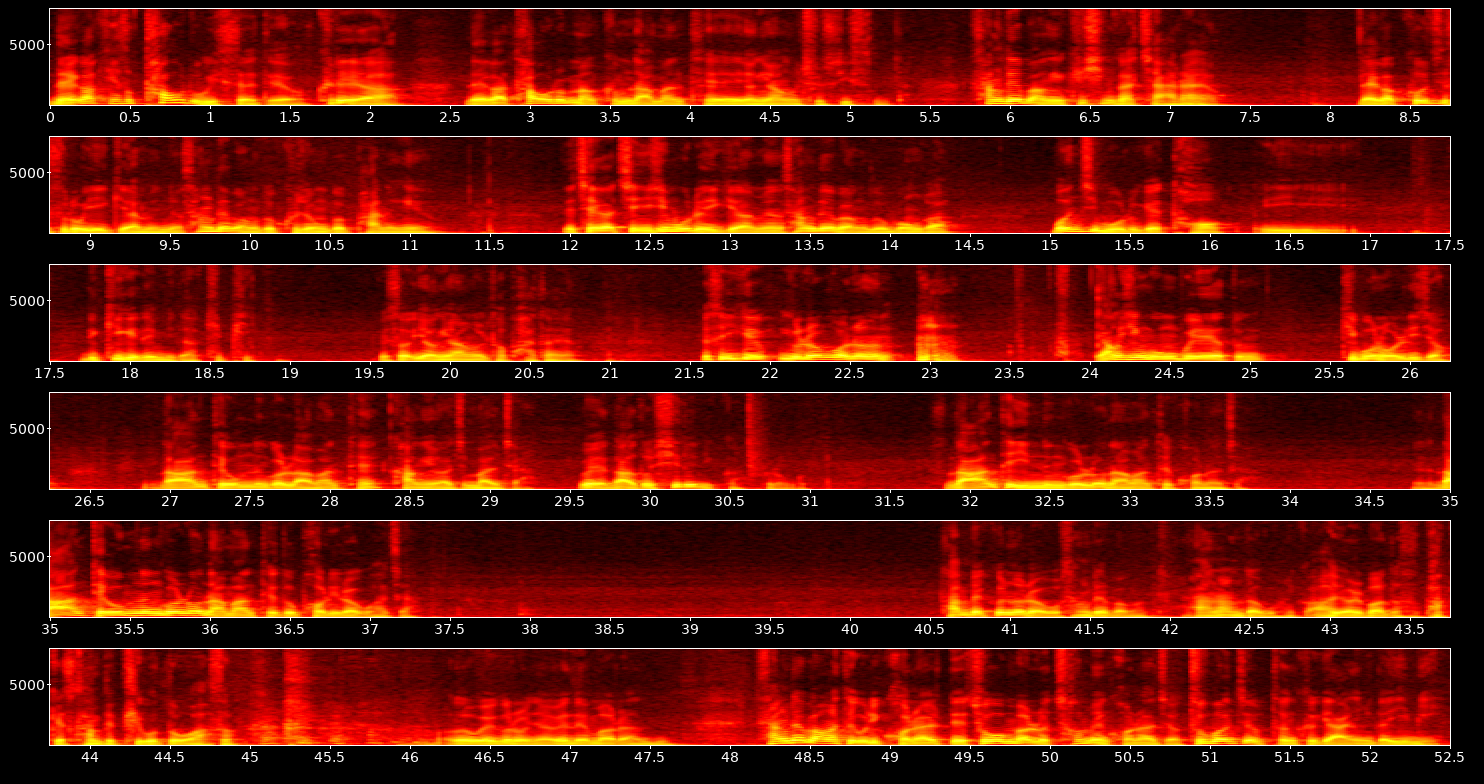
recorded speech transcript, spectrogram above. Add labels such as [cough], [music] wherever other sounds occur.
내가 계속 타오르고 있어야 돼요. 그래야 내가 타오른 만큼 남한테 영향을 줄 수 있습니다. 상대방이 귀신같이 알아요. 내가 거짓으로 얘기하면요. 상대방도 그 정도 반응해요. 근데 제가 진심으로 얘기하면 상대방도 뭔가 뭔지 모르게 더 이, 느끼게 됩니다. 깊이. 그래서 영향을 더 받아요. 그래서 이게 이런 거는 [clears throat] 양심 공부의 어떤 기본 원리죠. 나한테 없는 걸 남한테 강요하지 말자. 왜? 나도 싫으니까 그런 거. 나한테 있는 걸로 남한테 권하자. 나한테 없는 걸로 남한테도 버리라고 하자. 담배 끊으라고 상대방한테 안 한다고 그러니까 아 열받아서 밖에서 담배 피고 또 와서 [laughs] 너 왜 그러냐 왜 내 말을 안 상대방한테 우리 권할 때 좋은 말로 처음엔 권하죠 두 번째부터는 그게 아닙니다 이미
